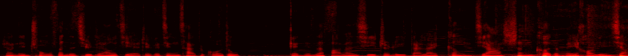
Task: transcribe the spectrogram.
让您充分的去了解这个精彩的国度，给您的法兰西之旅带来更加深刻的美好印象。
